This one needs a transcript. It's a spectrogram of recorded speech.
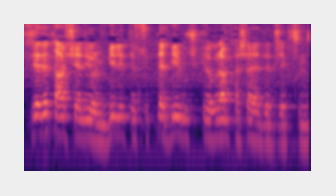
Size de tavsiye ediyorum. 1 litre sütle 1,5 kilogram kaşar elde edeceksiniz.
